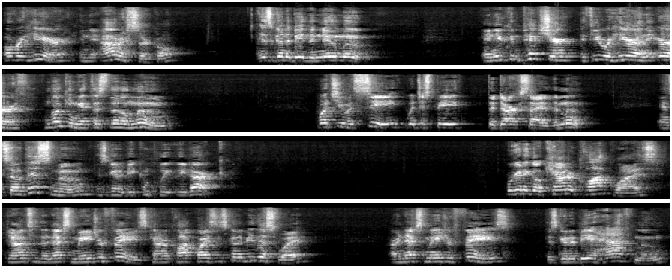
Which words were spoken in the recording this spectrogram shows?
Over here, in the outer circle, is going to be the new moon. And you can picture, if you were here on the Earth, looking at this little moon, what you would see would just be the dark side of the moon. And so this moon is going to be completely dark. We're going to go counterclockwise down to the next major phase. Counterclockwise is going to be this way. Our next major phase is going to be a half moon.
